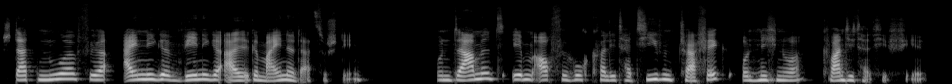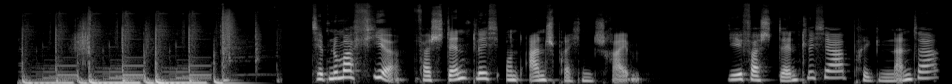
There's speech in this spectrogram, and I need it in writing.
statt nur für einige wenige allgemeine dazustehen. Und damit eben auch für hochqualitativen Traffic und nicht nur quantitativ viel. Tipp Nummer 4. Verständlich und ansprechend schreiben. Je verständlicher, prägnanter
